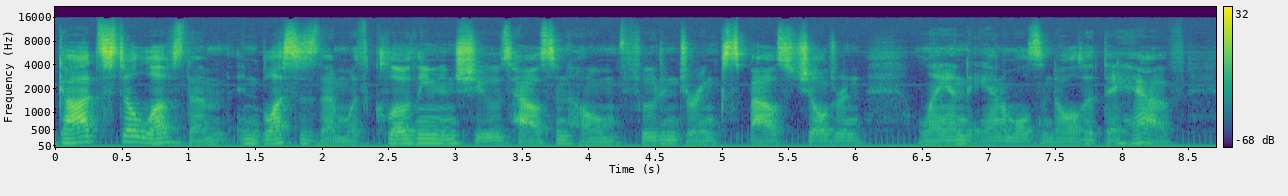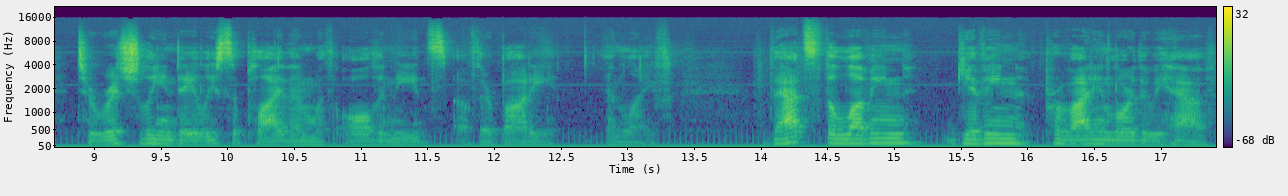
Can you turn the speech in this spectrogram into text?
God still loves them and blesses them with clothing and shoes, house and home, food and drink, spouse, children, land, animals, and all that they have, to richly and daily supply them with all the needs of their body and life. That's the loving, giving, providing Lord that we have.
